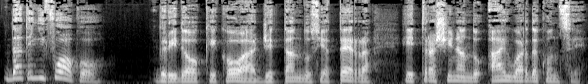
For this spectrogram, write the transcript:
Dategli fuoco! gridò Kekoa gettandosi a terra e trascinando Hayward con sé.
